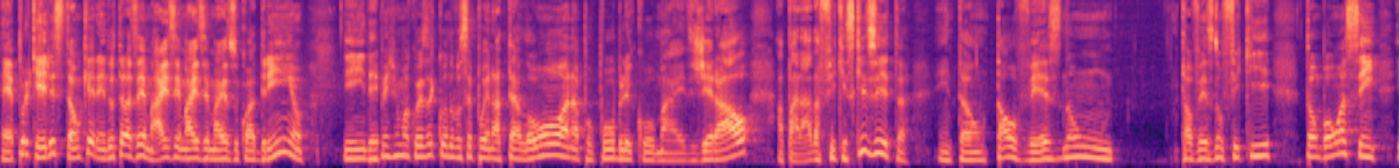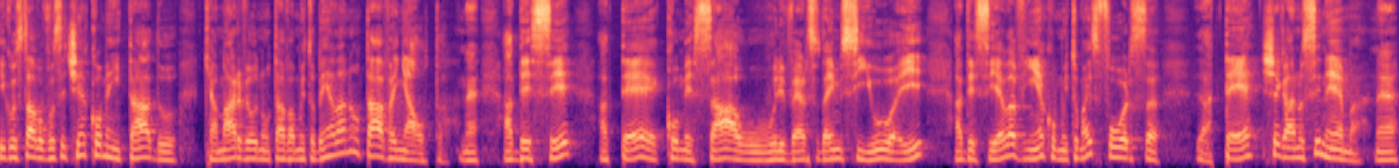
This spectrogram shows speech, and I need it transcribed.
é porque eles estão querendo trazer mais e mais e mais do quadrinho, e de repente uma coisa que quando você põe na telona para o público mais geral, a parada fica esquisita. Então, talvez não talvez não fique tão bom assim. E Gustavo, você tinha comentado que a Marvel não estava muito bem, ela não estava em alta, né? A DC até começar o universo da MCU aí, a DC ela vinha com muito mais força até chegar no cinema, né?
